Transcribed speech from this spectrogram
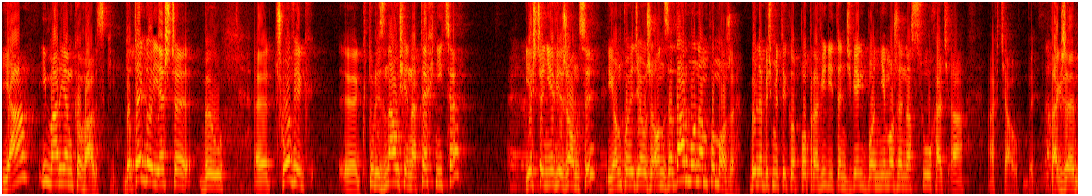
Ja i Marian Kowalski. Do tego jeszcze był e, człowiek, e, który znał się na technice, jeszcze niewierzący i on powiedział, że on za darmo nam pomoże. Bylebyśmy tylko poprawili ten dźwięk, bo on nie może nas słuchać, a, a chciałby. Także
